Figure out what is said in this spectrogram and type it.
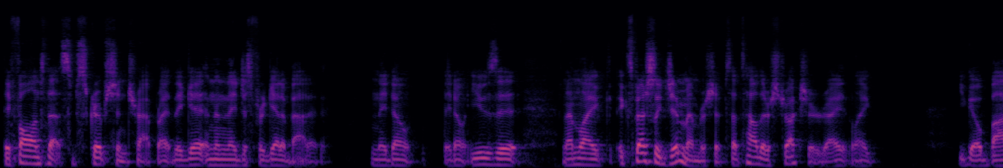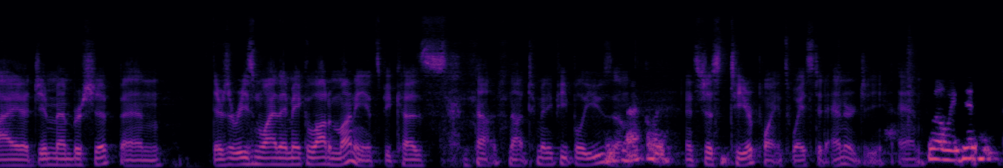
they fall into that subscription trap right they get and then they just forget about it and they don't they don't use it and i'm like especially gym memberships that's how they're structured right like you go buy a gym membership and there's a reason why they make a lot of money. It's because not not too many people use them. Exactly. It's just to your point, it's wasted energy. And well, we didn't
